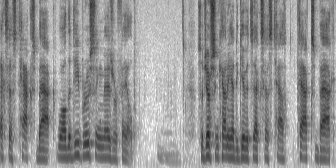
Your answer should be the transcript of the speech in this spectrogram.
excess tax back. Well, the debrucing measure failed. So Jefferson County had to give its excess ta tax back.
